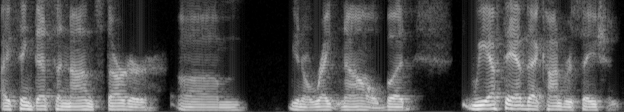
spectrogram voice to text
I think that's a non-starter, um, you know, right now. But we have to have that conversation.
